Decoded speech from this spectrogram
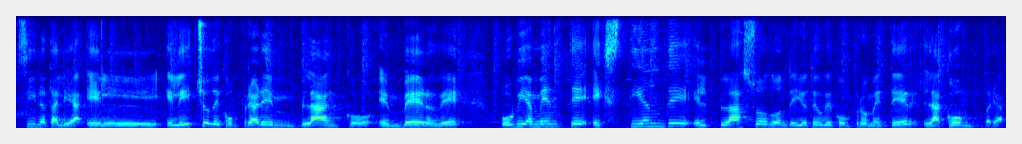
Sí, Natalia, el, el hecho de comprar en blanco, en verde, obviamente extiende el plazo donde yo tengo que comprometer la compra.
